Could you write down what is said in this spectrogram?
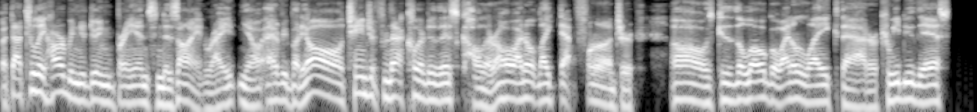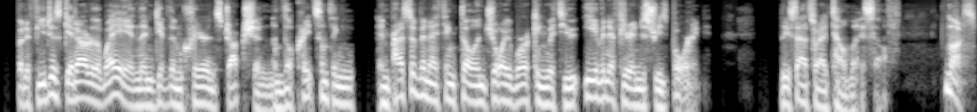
but that's really hard when you're doing brands and design, right? You know, everybody, oh, change it from that color to this color. Oh, I don't like that font or, oh, because the logo, I don't like that. Or can we do this? But if you just get out of the way and then give them clear instruction, they'll create something impressive. And I think they'll enjoy working with you, even if your industry is boring. At least that's what I tell myself. Nice.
